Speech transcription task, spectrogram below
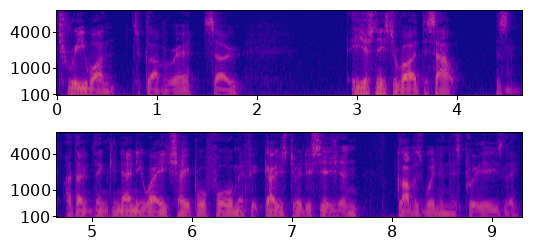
3 1 to Glover here. So he just needs to ride this out. I don't think in any way, shape, or form, if it goes to a decision, Glover's winning this pretty easily.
